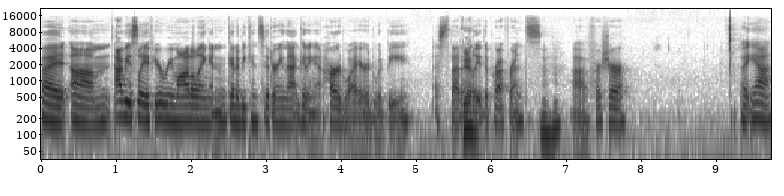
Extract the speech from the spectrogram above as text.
But um, obviously, if you're remodeling and going to be considering that, getting it hardwired would be aesthetically the preference hmm uh, for sure. But yeah.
